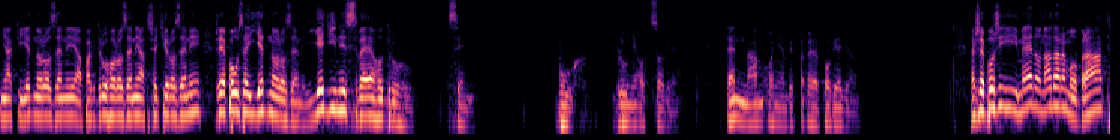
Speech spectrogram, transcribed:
nějaký jednorozený a pak druhorozený a třetirozený, že je pouze jednorozený, jediný svého druhu. Syn. Bůh v lůně otcově. Ten nám o něm pověděl. Takže boží jméno nadarmo brát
